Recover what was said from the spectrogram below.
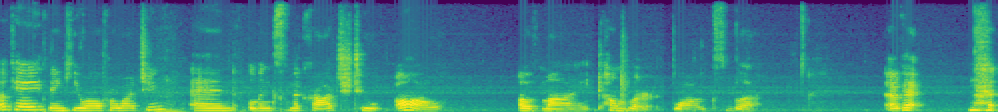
Okay thank you all for watching and links in the crotch to all of my tumblr blogs blah. Okay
